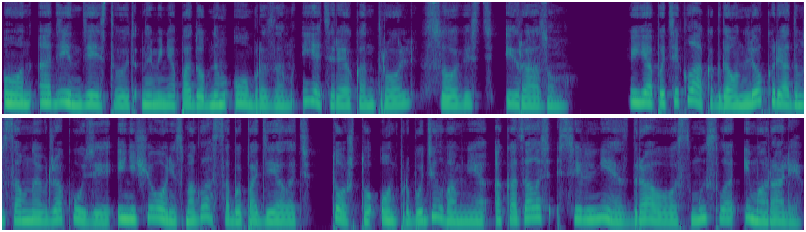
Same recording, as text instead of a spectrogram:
Он один действует на меня подобным образом, я теряю контроль, совесть и разум. Я потекла, когда он лег рядом со мной в джакузи и ничего не смогла с собой поделать. То, что он пробудил во мне, оказалось сильнее здравого смысла и морали.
